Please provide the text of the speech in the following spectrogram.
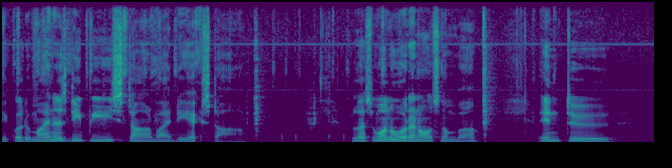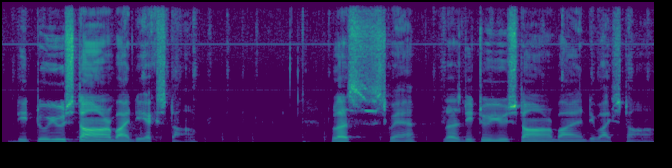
equal to minus dp star by dx star plus 1 over Reynolds number into d 2 u star by dx star plus square plus d 2 u star by dy star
